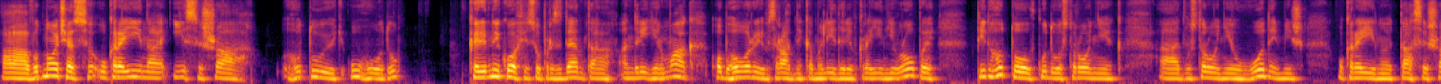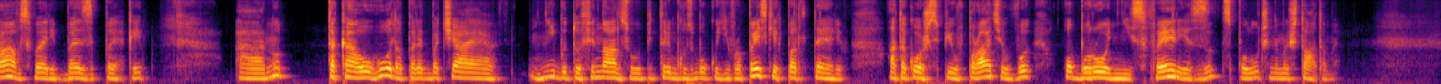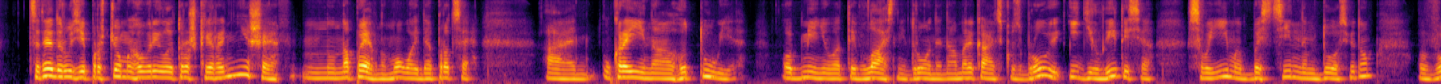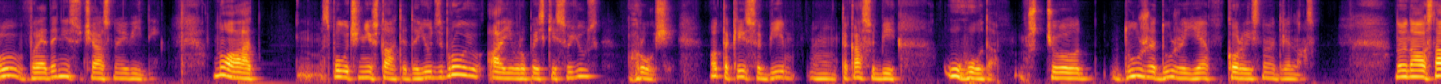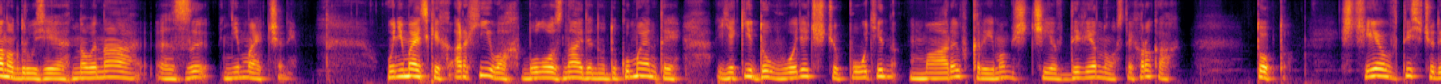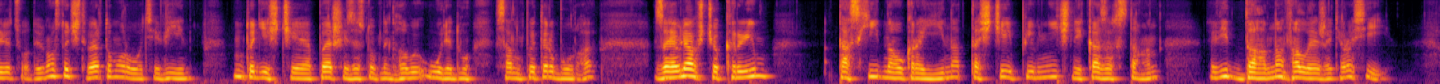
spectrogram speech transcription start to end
А Водночас Україна і США готують угоду. Керівник Офісу президента Андрій Єрмак обговорив з радниками лідерів країн Європи підготовку двосторонньої, двосторонньої угоди між Україною та США в сфері безпеки. Ну, Така угода передбачає нібито фінансову підтримку з боку європейських партнерів, а також співпрацю в оборонній сфері з Сполученими Штатами. Це те, друзі, про що ми говорили трошки раніше. Ну, напевно, мова йде про це. Україна готує обмінювати власні дрони на американську зброю і ділитися своїм безцінним досвідом в веденні сучасної війни. Ну а Сполучені Штати дають зброю, а Європейський Союз гроші. От такий собі, така собі угода, що дуже-дуже є корисною для нас. Ну і наостанок, друзі, новина з Німеччини. У німецьких архівах було знайдено документи, які доводять, що Путін марив Кримом ще в 90-х роках. Тобто, ще в 1994 році він, ну тоді ще перший заступник глави уряду Санкт-Петербурга, заявляв, що Крим та Східна Україна та ще й Північний Казахстан віддавна належать Росії.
